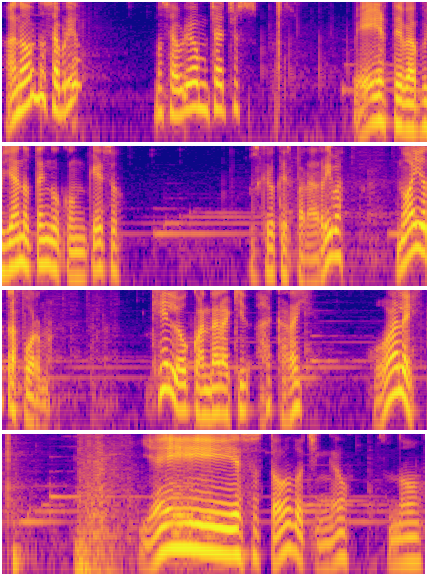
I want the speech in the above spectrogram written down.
Ah, no, no se abrió. No se abrió, muchachos. Vértebra, pues ya no tengo con queso. Pues creo que es para arriba. No hay otra forma. Qué loco andar aquí. Ah, caray. Órale. Yay, eso es todo, chingado. No.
